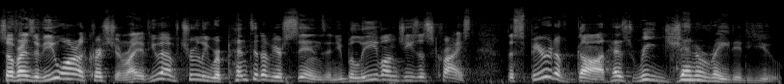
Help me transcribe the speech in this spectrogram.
So, friends, if you are a Christian, right, if you have truly repented of your sins and you believe on Jesus Christ, the Spirit of God has regenerated you.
